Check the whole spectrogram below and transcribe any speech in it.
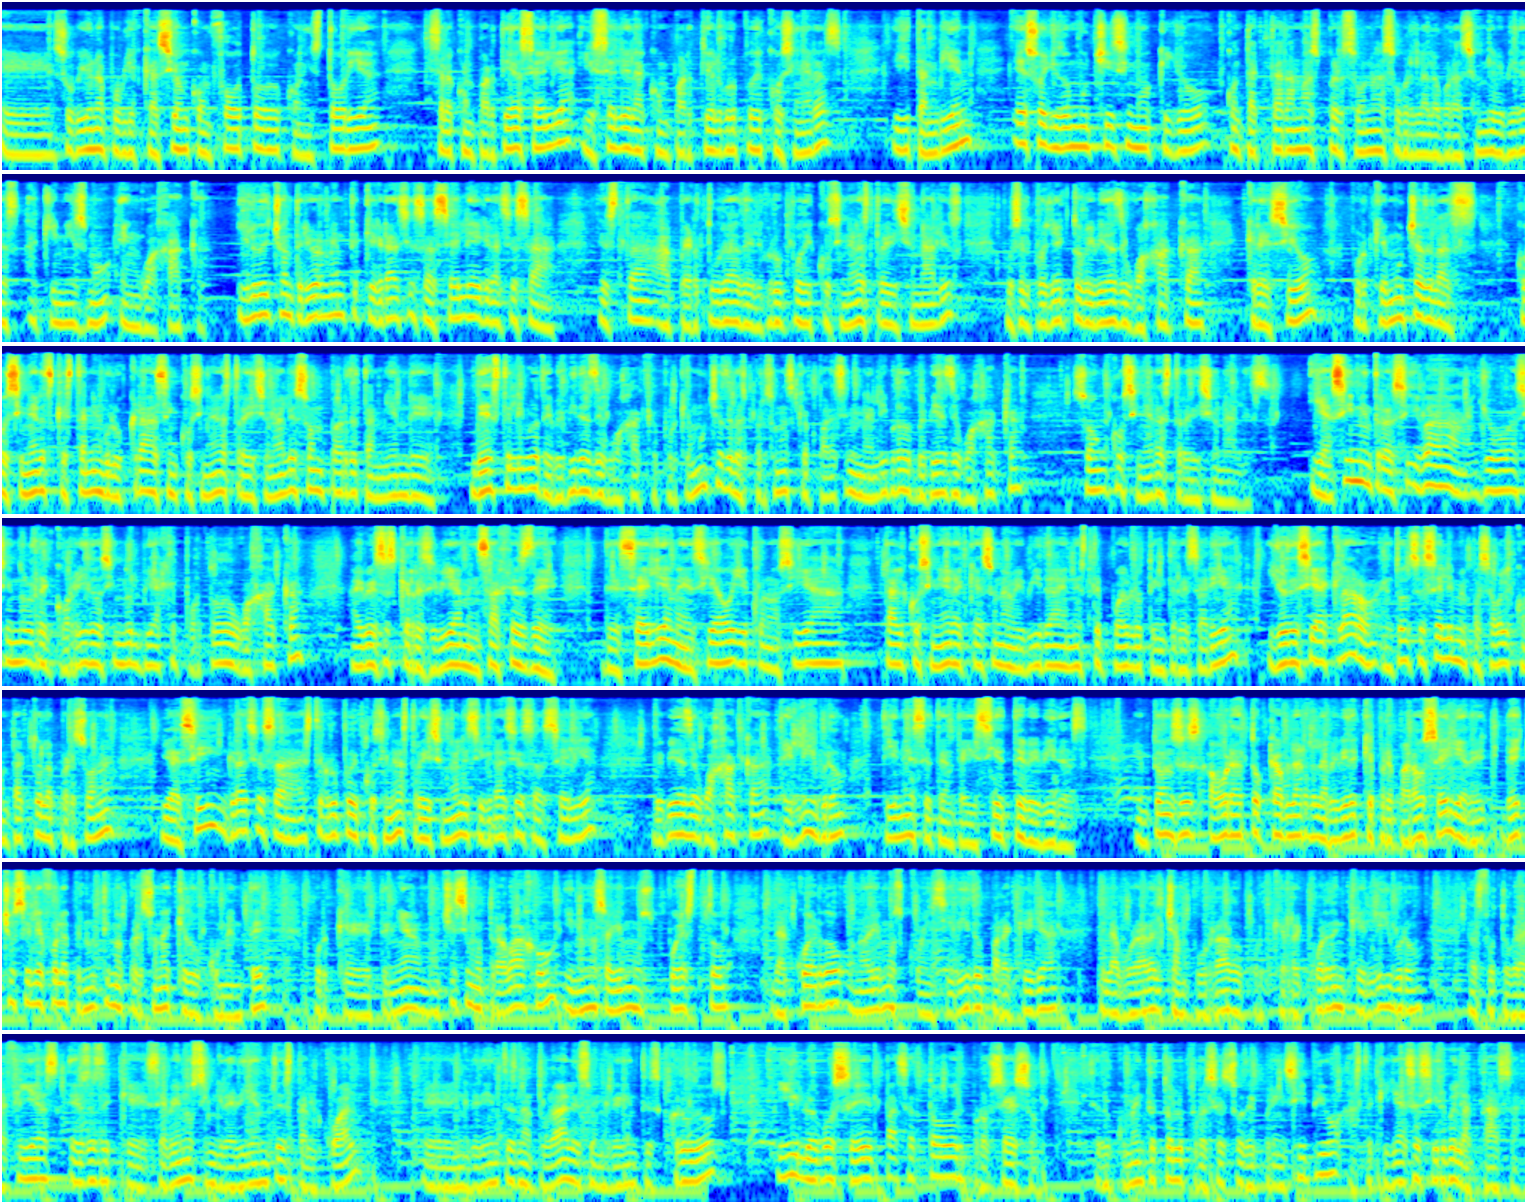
eh, subí una publicación con foto, con historia, se la compartí a Celia y Celia la compartió al grupo de cocineras y también eso ayudó muchísimo que yo contactara más personas sobre la elaboración de bebidas aquí mismo en Oaxaca. Y lo he dicho anteriormente que gracias a Celia y gracias a esta apertura del grupo de cocineras tradicionales, pues el proyecto Bebidas de Oaxaca creció porque muchas de las cocineras que están involucradas en cocineras tradicionales son parte también de, de, este libro de bebidas de Oaxaca, porque muchas de las personas que aparecen en el libro bebidas de Oaxaca son cocineras tradicionales. Y así mientras iba yo haciendo el recorrido, haciendo el viaje por todo Oaxaca, hay veces que recibía mensajes de, de Celia, me decía, oye, conocía tal cocinera que hace una bebida en este pueblo, ¿te interesaría? Y yo decía, claro, entonces Celia me pasaba el contacto de la persona y así, gracias a este grupo de cocineras tradicionales y gracias a Celia, Bebidas de Oaxaca, el libro tiene 77 bebidas. Entonces ahora toca hablar de la bebida que preparó Celia. De, hecho, Celia fue la penúltima persona que documenté porque tenía muchísimo trabajo y no nos habíamos puesto de acuerdo o no habíamos coincidido para que ella elaborara el champurrado, porque recuerden que el libro, las fotografías, es desde que se ven los ingredientes tal cual, eh, ingredientes naturales o ingredientes crudos, y luego se pasa todo el proceso, se documenta todo el proceso de principio hasta que ya se sirve la taza.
